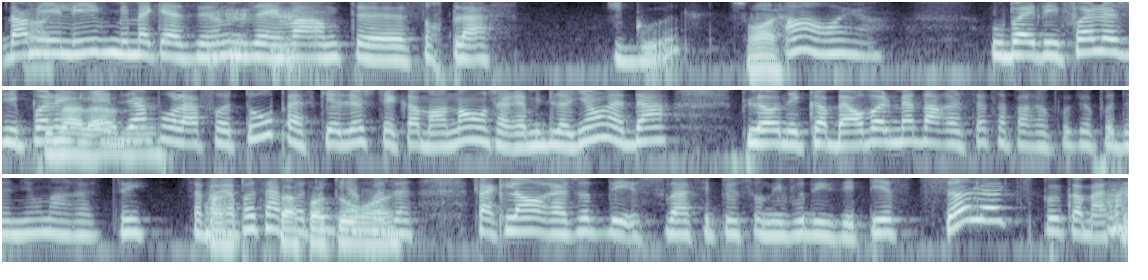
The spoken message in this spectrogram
dans Ouais. mes livres, mes magazines, j'invente euh, sur place. Je goûte. Ouais. Ah ouais. hein. Ou ben des fois là, j'ai pas l'ingrédient là. pour la photo parce que là j'étais comme oh non, j'aurais mis de l'oignon là-dedans. Puis là on est comme ben on va le mettre dans la recette, ça paraît pas qu'il y a pas d'oignon dans la recette. Ça paraît Ouais, pas sa photo, photo, qu'il y a pas de Fait que là on rajoute des souvent c'est plus au niveau des épices, tout ça là, tu peux comme assez-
